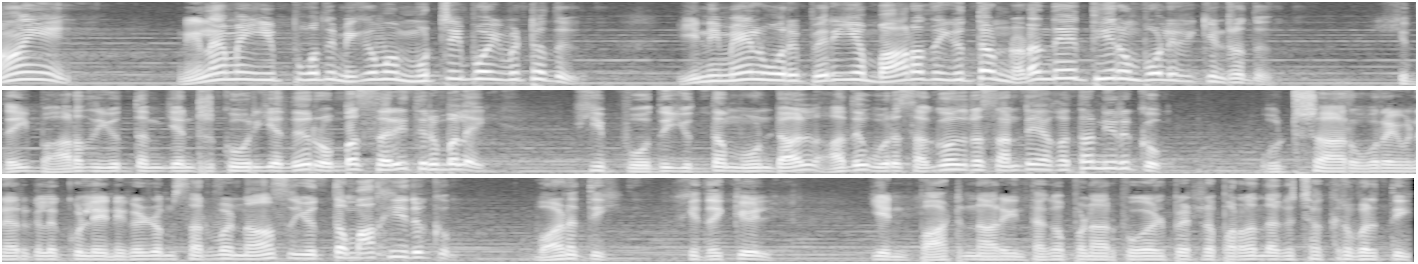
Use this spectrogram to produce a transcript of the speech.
தாயே நிலைமை இப்போது மிகவும் முற்றி போய் விட்டது இனிமேல் ஒரு பெரிய பாரத யுத்தம் நடந்தே தீரும் போலிருக்கின்றது. இதை பாரத யுத்தம் என்று கூறியது ரொம்ப சரி திருமலை இப்போது யுத்தம் உண்டால் அது ஒரு சகோதர சண்டையாகத்தான் இருக்கும். உற்றார் உறவினர்களுக்குள்ளே நிகழும் சர்வநாச யுத்தமாக இருக்கும். வானதி இதை கேள். என் பாட்டனாரின் தகப்பனார் புகழ்பெற்ற பரந்தக சக்கரவர்த்தி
